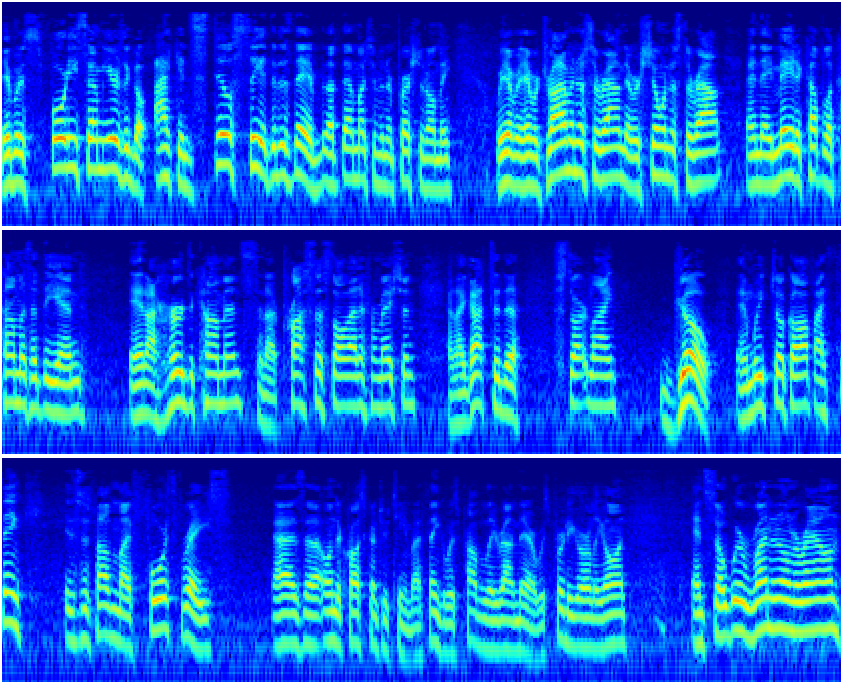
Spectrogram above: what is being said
It was 40 some years ago. I can still see it to this day. It left that much of an impression on me. We were, they were driving us around, they were showing us the route, and they made a couple of comments at the end, and I heard the comments, and I processed all that information, and I got to the start line, go. And we took off, I think this is probably my fourth race as uh, on the cross country team. I think it was probably around there. It was pretty early on. And so we're running on around,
